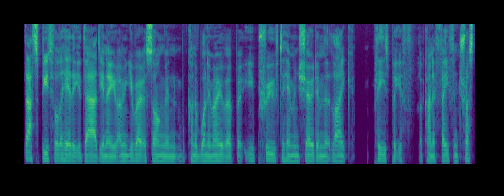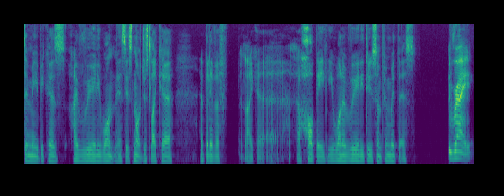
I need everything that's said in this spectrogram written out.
that's beautiful to hear that your dad, you know, I mean, you wrote a song and kind of won him over, but you proved to him and showed him that, like, please put your kind of faith and trust in me because I really want this. It's not just like a, a bit of a, like a, a hobby. You want to really do something with this. right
